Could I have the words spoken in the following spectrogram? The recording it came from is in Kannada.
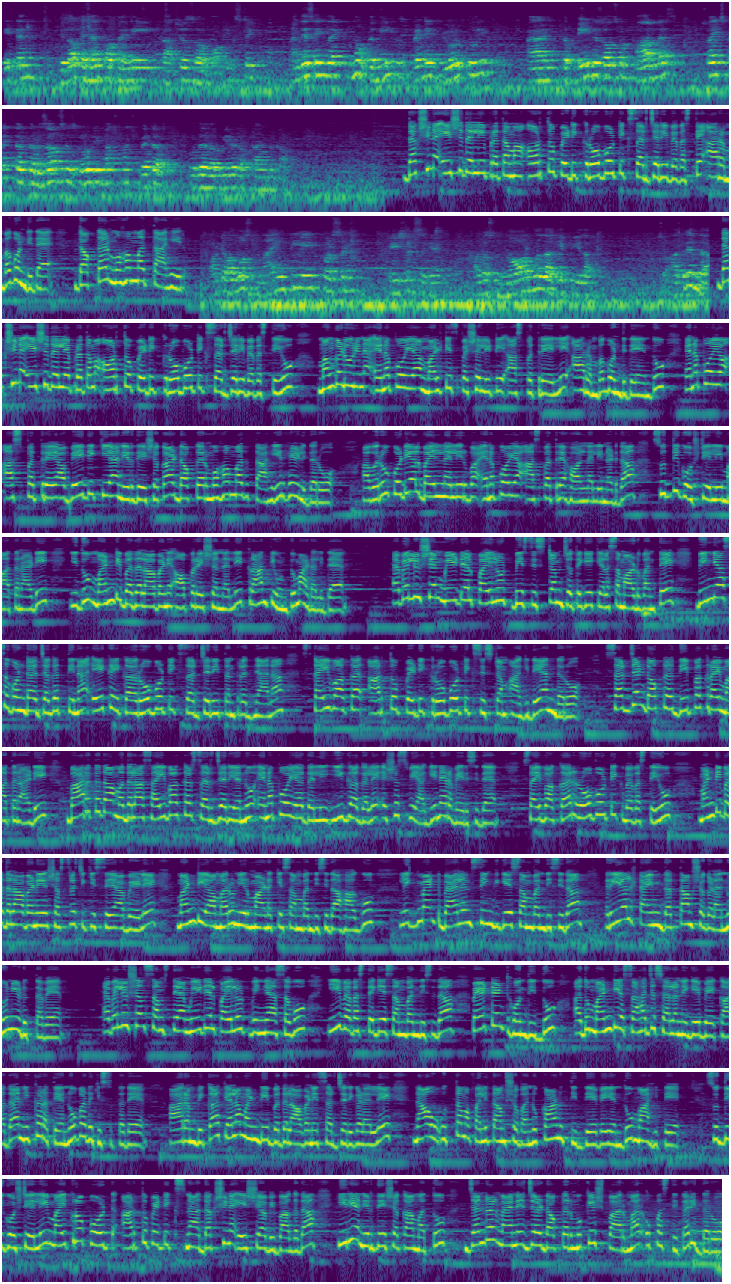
A10 without the help of any crutches or walking stick. And they're saying like, no, the knee is bending beautifully and the pain is also far less. So I expect that the results is going to be much, much better for the period of time to come. ದಕ್ಷಿಣ ಏಷ್ಯಾದಲ್ಲಿ ಪ್ರಥಮ ಆರ್ಥೋಪೆಡಿಕ್ ರೋಬೋಟಿಕ್ ಸರ್ಜರಿ ವ್ಯವಸ್ಥೆ ಆರಂಭಗೊಂಡಿದೆ doctor Mohammed Tahir almost almost 98% patients again, almost normal ಆಗಿ ಫೀಲ್ ಆಗ್ತದೆ. ದಕ್ಷಿಣ ಏಷ್ಯಾದಲ್ಲೇ ಪ್ರಥಮ ಆರ್ಥೋಪೆಡಿಕ್ ರೋಬೋಟಿಕ್ ಸರ್ಜರಿ ವ್ಯವಸ್ಥೆಯು ಮಂಗಳೂರಿನ ಎನಪೋಯ ಮಲ್ಟಿ ಸ್ಪೆಷಾಲಿಟಿ ಆಸ್ಪತ್ರೆಯಲ್ಲಿ ಆರಂಭಗೊಂಡಿದೆ ಎಂದು ಎನಪೋಯ ಆಸ್ಪತ್ರೆಯ ವೈದ್ಯಕೀಯ ನಿರ್ದೇಶಕ ಡಾಕ್ಟರ್ ಮೊಹಮ್ಮದ್ ತಾಹಿರ್ ಹೇಳಿದರು. ಅವರು ಕೊಡಿಯಾಲ್ ಬೈಲ್ನಲ್ಲಿರುವ ಎನಪೋಯ ಆಸ್ಪತ್ರೆ ಹಾಲ್ನಲ್ಲಿ ನಡೆದ ಸುದ್ದಿಗೋಷ್ಠಿಯಲ್ಲಿ ಮಾತನಾಡಿ, ಇದು ಮಂಡಿ ಬದಲಾವಣೆ ಆಪರೇಷನ್ನಲ್ಲಿ ಕ್ರಾಂತಿ ಉಂಟು ಮಾಡಲಿದೆ. Evolution medial pilot B system ಜೊತೆಗೆ ಕೆಲಸ ಮಾಡುವಂತೆ ವಿನ್ಯಾಸಗೊಂಡ ಜಗತ್ತಿನ ಏಕೈಕ ರೋಬೋಟಿಕ್ ಸರ್ಜರಿ ತಂತ್ರಜ್ಞಾನ ಸ್ಕೈವಾಕರ್ ಆರ್ಥೋಪೆಡಿಕ್ ರೋಬೋಟಿಕ್ ಸಿಸ್ಟಮ್ ಆಗಿದೆ ಅಂದರು. ಸರ್ಜನ್ ಡಾಕ್ಟರ್ ದೀಪಕ್ ರೈ ಮಾತನಾಡಿ, ಭಾರತದ ಮೊದಲ ಸೈವಾಕರ್ ಸರ್ಜರಿಯನ್ನು ಎನಪೋಯದಲ್ಲಿ ಈಗಾಗಲೇ ಯಶಸ್ವಿಯಾಗಿ ನೆರವೇರಿಸಿದೆ. ಸೈವಾಕರ್ ರೋಬೋಟಿಕ್ ವ್ಯವಸ್ಥೆಯು ಮಂಡಿ ಬದಲಾವಣೆಯ ಶಸ್ತ್ರಚಿಕಿತ್ಸೆಯ ವೇಳೆ ಮಂಡಿಯ ಮರುನಿರ್ಮಾಣಕ್ಕೆ ಸಂಬಂಧಿಸಿದ ಹಾಗೂ ಲಿಗ್ಮೆಂಟ್ ಬ್ಯಾಲೆನ್ಸಿಂಗ್ಗೆ ಸಂಬಂಧಿಸಿದ ರಿಯಲ್ ಟೈಮ್ ದತ್ತಾಂಶಗಳನ್ನು ನೀಡುತ್ತವೆ. ಎವಲ್ಯೂಷನ್ ಸಂಸ್ಥೆಯ ಮೀಡಿಯಲ್ ಪೈಲಟ್ ವಿನ್ಯಾಸವು ಈ ವ್ಯವಸ್ಥೆಗೆ ಸಂಬಂಧಿಸಿದ ಪೇಟೆಂಟ್ ಹೊಂದಿದ್ದು, ಅದು ಮಂಡಿಯ ಸಹಜ ಚಲನೆಗೆ ಬೇಕಾದ ನಿಖರತೆಯನ್ನು ಒದಗಿಸುತ್ತದೆ. ಆರಂಭಿಕ ಕೆಲ ಮಂಡಿ ಬದಲಾವಣೆ ಸರ್ಜರಿಗಳಲ್ಲೇ ನಾವು ಉತ್ತಮ ಫಲಿತಾಂಶವನ್ನು ಕಾಣುತ್ತಿದ್ದೇವೆ ಎಂದು ಮಾಹಿತಿ. ಸುದ್ದಿಗೋಷ್ಠಿಯಲ್ಲಿ ಮೈಕ್ರೋಪೋರ್ಟ್ ಆರ್ಥೋಪೆಟಿಕ್ಸ್ನ ದಕ್ಷಿಣ ಏಷ್ಯಾ ವಿಭಾಗದ ಹಿರಿಯ ನಿರ್ದೇಶಕ ಮತ್ತು general manager doctor Mukesh Parmar ಉಪಸ್ಥಿತರಿದ್ದರು.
